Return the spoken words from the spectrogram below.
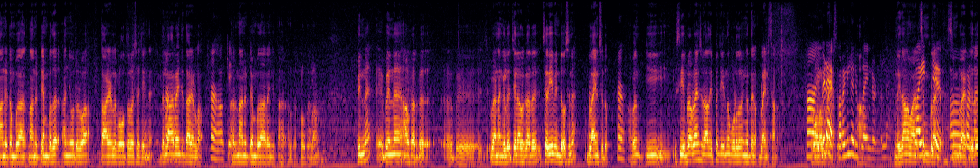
നാനൂറ്റമ്പത് നാനൂറ്റി അമ്പത് അഞ്ഞൂറ് രൂപ താഴെയുള്ള ക്ലോത്തുകൾ വെച്ചാൽ ചെയ്യുന്നത് ഇതെല്ലാം ആ. റേഞ്ച് താഴെയുള്ള. ഒരു നാനൂറ്റമ്പത് ആ റേഞ്ച് ക്ലോത്തുകളാണ് പിന്നെ പിന്നെ ആൾക്കാർക്ക് വേണമെങ്കിൽ ചില ആൾക്കാർ ചെറിയ വിൻഡോസിന് ബ്ലൈൻസ് ഇടും. അപ്പം ഈ സീബ്ര ബ്ലൈൻസ് ഇടാതെ ഇപ്പം ചെയ്യുന്ന കൂടുതൽ ഇങ്ങനത്തെ ബ്ലൈൻസ് ആണ്. ഇതാണ് സിമ്പിൾ ആയിട്ട് ഇത്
